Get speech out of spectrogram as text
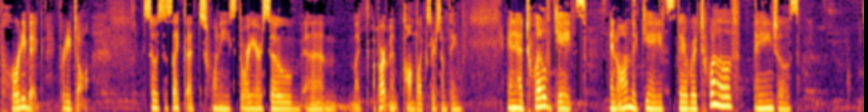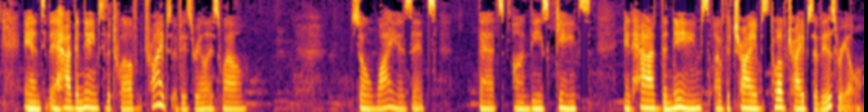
pretty big, pretty tall. So this is like a 20 story or so, um, like apartment complex or something. And it had 12 gates. And on the gates, there were 12 angels. And it had the names of the 12 tribes of Israel as well. So, why is it that on these gates it had the names of the tribes, 12 tribes of Israel?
